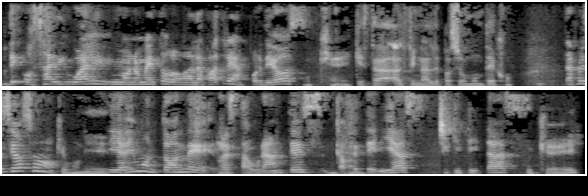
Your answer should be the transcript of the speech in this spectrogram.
de, o sea, igual monumento a la patria, por Dios, Ok, que está al final de Paseo Montejo. está precioso. Qué bonito. Y hay un montón de restaurantes, cafeterías chiquititas, Ok.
